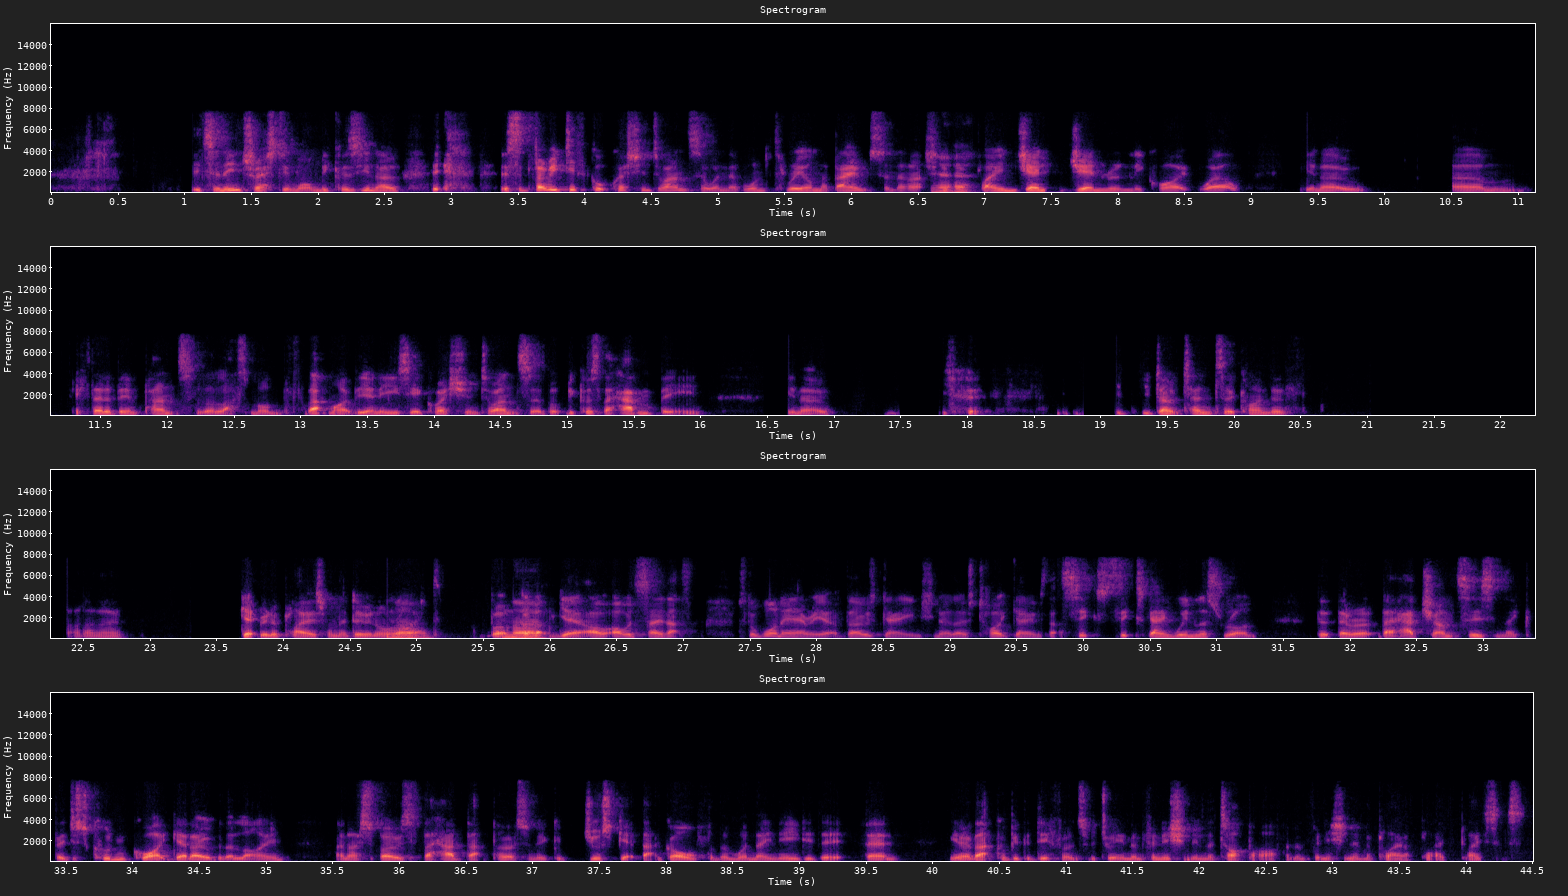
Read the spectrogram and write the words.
it's an interesting one because you know it, it's a very difficult question to answer when they've won three on the bounce and they've actually Yeah. been playing gen- generally quite well. You know, um, if they'd have been pants for the last month, that might be an easier question to answer. But because they haven't been, you know, you, don't tend to kind of, I don't know, get rid of players when they're doing all right. No. But, No. but yeah, I, I would say that's the one area of those games, you know, those tight games, that six six game winless run, that there are they had chances and they they just couldn't quite get over the line. And I suppose if they had that person who could just get that goal for them when they needed it, then you know that could be the difference between them finishing in the top half and them finishing in the playoff play places.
